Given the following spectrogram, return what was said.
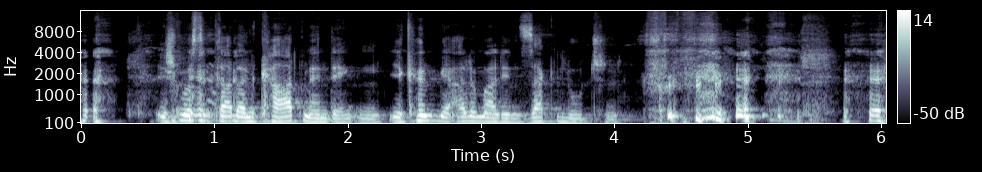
Ich musste gerade an Cartman denken. Ihr könnt mir alle mal den Sack lutschen.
